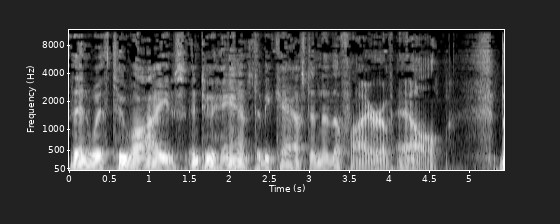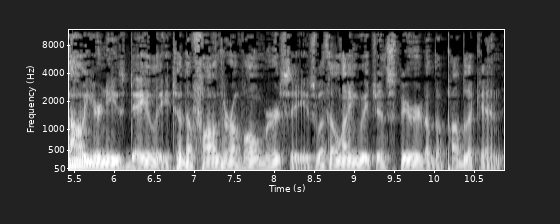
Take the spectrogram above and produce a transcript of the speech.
than with two eyes and two hands to be cast into the fire of hell. Bow your knees daily to the Father of all mercies with the language and spirit of the publican,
